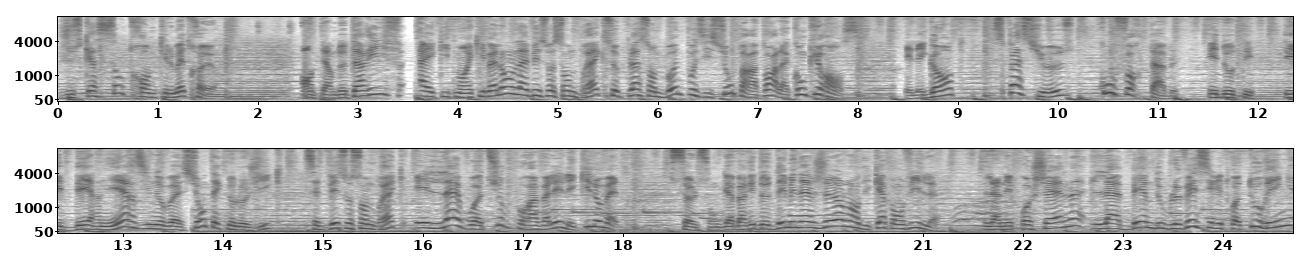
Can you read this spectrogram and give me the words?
jusqu'à 130 km/h. En termes de tarifs, à équipement équivalent, la V60 Break se place en bonne position par rapport à la concurrence. Élégante, spacieuse, confortable et dotée des dernières innovations technologiques, cette V60 Break est la voiture pour avaler les kilomètres. Seul son gabarit de déménageur l'handicap en ville. L'année prochaine, la BMW Série 3 Touring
